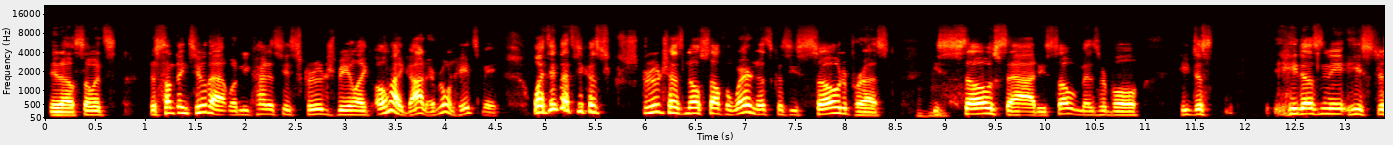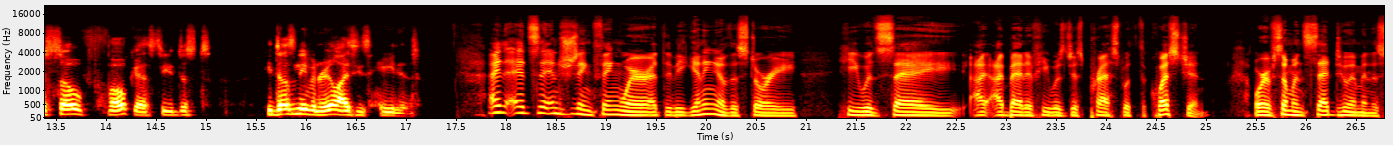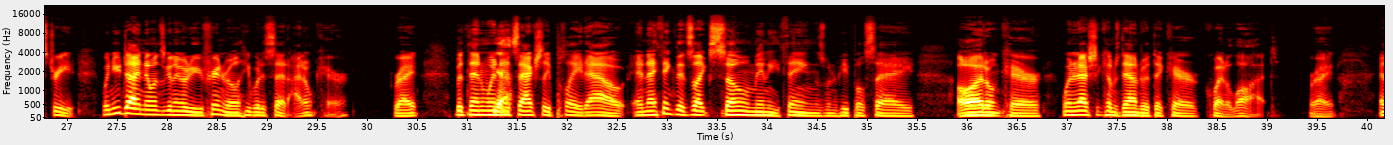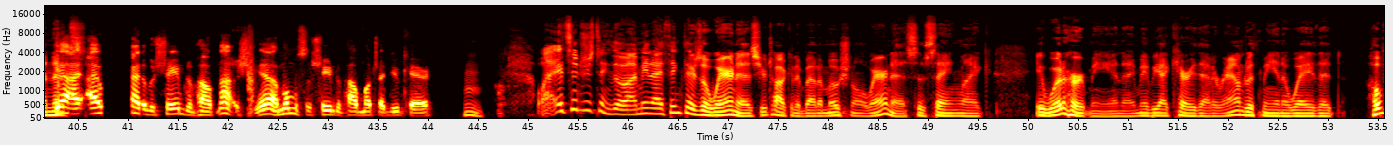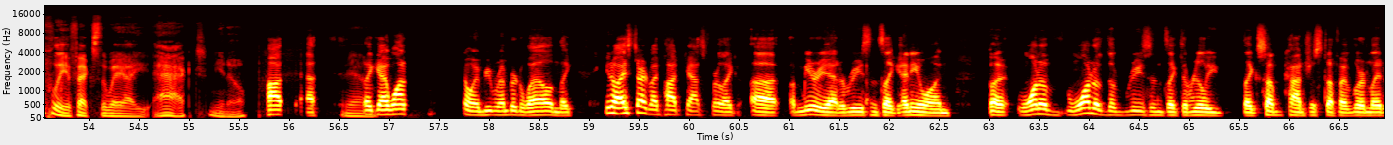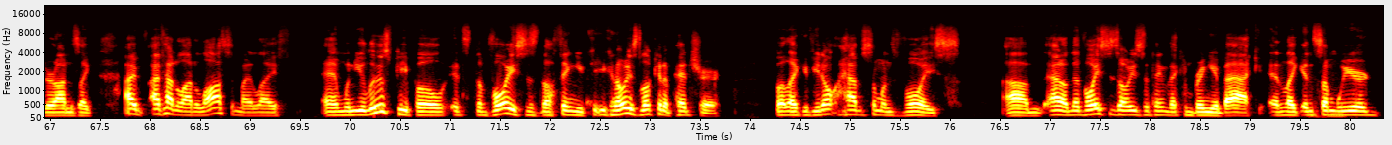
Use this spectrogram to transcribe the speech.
you know so it's there's something to that when you kind of see Scrooge being like, "Oh my God, everyone hates me." Well, I think that's because Scrooge has no self awareness because he's so depressed, Mhm. he's so sad, he's so miserable. He just he doesn't. He's just so focused. He just he doesn't even realize he's hated. And it's an interesting thing where at the beginning of the story, he would say, I, I bet if he was just pressed with the question, or if someone said to him in the street, When you die, no one's going to go to your funeral, he would have said, I don't care. Right. But then when Yeah. it's actually played out, and I think that's like so many things when people say, Oh, I don't care, when it actually comes down to it, they care quite a lot. Right. And that's, Yeah, I, I'm kind of ashamed of how not. Yeah, I'm almost ashamed of how much I do care. Hmm. Well, it's interesting though. I mean, I think there's awareness. You're talking about emotional awareness of saying like it would hurt me, and I maybe I carry that around with me in a way that hopefully affects the way I act. You know, Uh, yeah. yeah, Like I want you know, and be remembered well, and like you know, I started my podcast for like uh, a myriad of reasons, like anyone. But one of one of the reasons, like the really like subconscious stuff I've learned later on, is like I've I've had a lot of loss in my life, and when you lose people, it's the voice is the thing you can, you can always look at a picture, but like if you don't have someone's voice, um, I don't know, the voice is always the thing that can bring you back, and like in some weird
